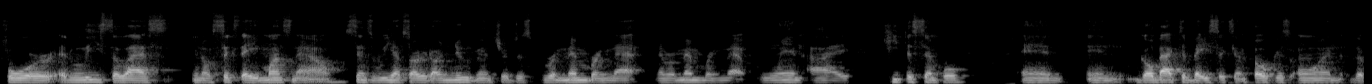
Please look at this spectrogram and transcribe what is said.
for at least the last you know six to eight months now since we have started our new venture just remembering that and remembering that when i keep it simple and and go back to basics and focus on the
